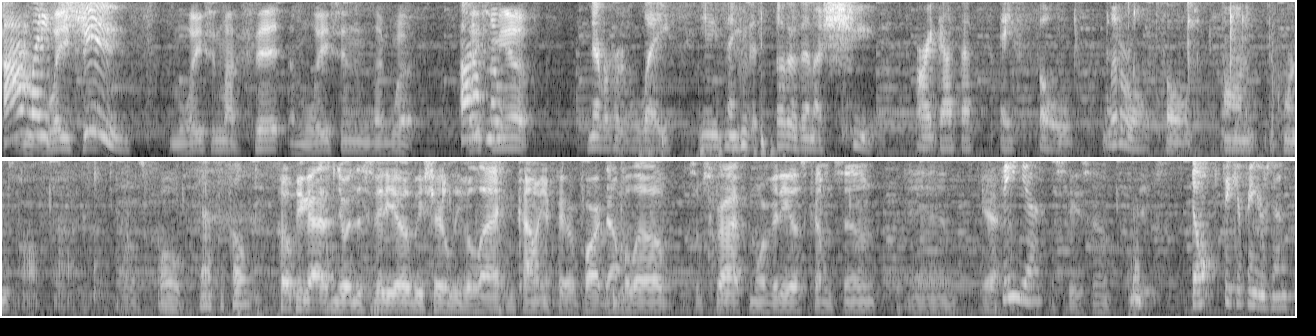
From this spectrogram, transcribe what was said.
I lace Lacing. shoes. I'm lacing my fit. I'm lacing like what? I Lace me up. Never heard of lace, anything that, other than a shoe. All right, guys, that's a fold, literal fold on the corn salsa. That's a fold. That's a fold. Hope you guys enjoyed this video. Be sure to leave a like and comment your favorite part down below. Subscribe for more videos coming soon. And yeah, See ya. we'll see you soon. Peace. Don't stick your fingers in.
